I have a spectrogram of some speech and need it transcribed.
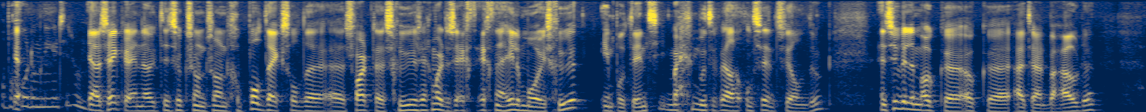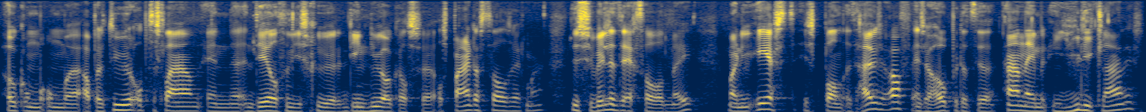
op een goede manier te doen. Ja, zeker. En het is ook zo'n zo'n gepotdekselde zwarte schuur, zeg maar. Dus echt, echt een hele mooie schuur, in potentie. Maar je moet er wel ontzettend veel aan doen. En ze willen hem ook, ook uiteraard behouden. Ook om, om apparatuur op te slaan. En een deel van die schuur dient nu ook als, als paardenstal, zeg maar. Dus ze willen er echt wel wat mee. Maar nu eerst is het plan het huis af. En ze hopen dat de aannemer in juli klaar is.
